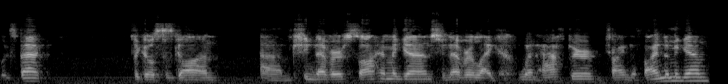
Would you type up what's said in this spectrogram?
looks back the ghost is gone. Um, she never saw him again. She never like went after trying to find him again.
